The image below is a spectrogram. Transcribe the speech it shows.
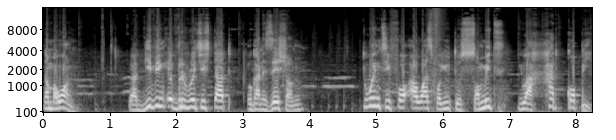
Number one, we are giving every registered organization 24 hours for you to submit your hard copy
